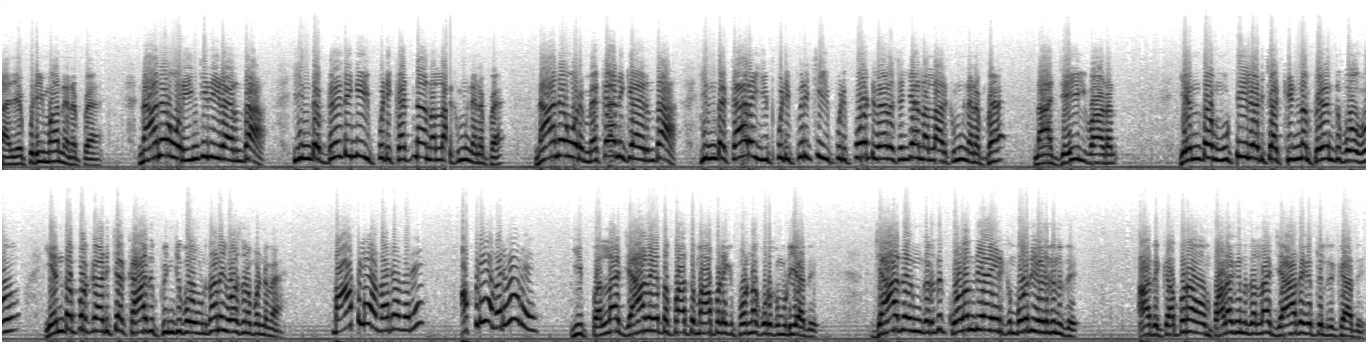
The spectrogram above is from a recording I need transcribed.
நான் எப்படிமா நினைப்பேன்? நானே ஒரு இன்ஜினியரா இருந்தா இந்த பில்டிங்கை இப்படி கட்டினா நல்லா இருக்கும்னு நினைப்பேன். நானே ஒரு மெக்கானிக்கா இருந்தா இந்த காரை இப்படி பிரிச்சு இப்படி போட்டு வேலை செஞ்சா நல்லா இருக்கும்னு நினைப்பேன். நான் ஜெயில் வார்டன் எந்த முட்டியில் அடிச்சா கிண்ணம் பேந்து போகும் எந்த பக்கம் அடிச்சா காது பிஞ்சு போகும் தானே யோசனை பண்ணுவேன். மாப்பிள்ளையா வர்றவரு? அப்படியே வருவாரு? இப்பெல்லாம் ஜாதகத்தை பார்த்து மாப்பிள்ளைக்கு பொண்ணை கொடுக்க முடியாது. ஜாதகம்ங்கிறது குழந்தையா இருக்கும்போது எழுதுனது. அதுக்கப்புறம் அவன் பழகுனதெல்லாம் ஜாதகத்தில் இருக்காது.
